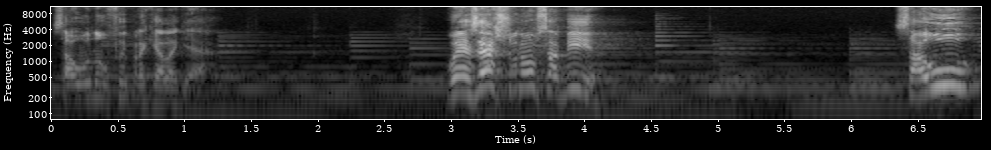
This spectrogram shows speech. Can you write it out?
Saul não foi para aquela guerra. O exército não sabia. Saul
